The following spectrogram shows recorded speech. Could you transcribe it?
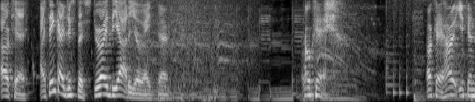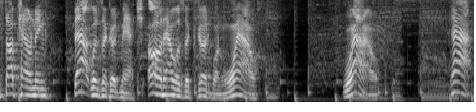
Okay, I think I just destroyed the audio right there. Okay. Okay, Heart, you can stop pounding. That was a good match. Oh, that was a good one. Wow. Wow. That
